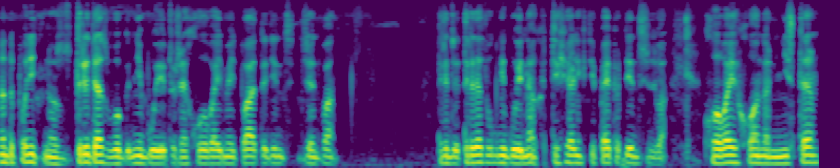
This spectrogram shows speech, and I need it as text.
Но дополнительно 3D звук не будет уже Huawei MatePad 11 Gen 2. 3D, 3D звук не будет на T-Shining Paper 11 2. Huawei Honor Nistem,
